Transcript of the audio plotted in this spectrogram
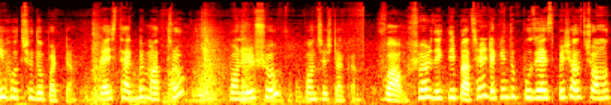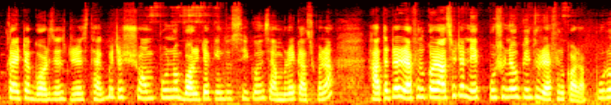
এই হচ্ছে দোপাট্টা। প্রাইস থাকবে মাত্র পনেরোশো পঞ্চাশ টাকা। ওয়াও সর দেখতেই পাচ্ছেন, এটা কিন্তু পূজায় স্পেশাল চমৎকার একটা গর্জাস ড্রেস থাকবে। এটা সম্পূর্ণ বডিটা কিন্তু সিকোয়েন্স এমব্রয়ডারি কাজ করা। হাতাটা র্যাফেল করা আছে, এটা নেক পোষণেও কিন্তু র্যাফেল করা। পুরো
